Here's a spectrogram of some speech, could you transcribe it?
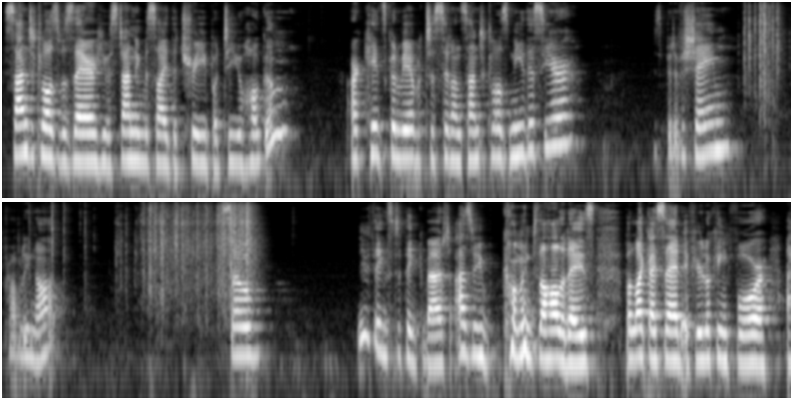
Santa Claus was there, he was standing beside the tree, but do you hug him? Are kids going to be able to sit on Santa Claus' knee this year? It's a bit of a shame. Probably not. So new things to think about as we come into the holidays. But like I said, if you're looking for a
